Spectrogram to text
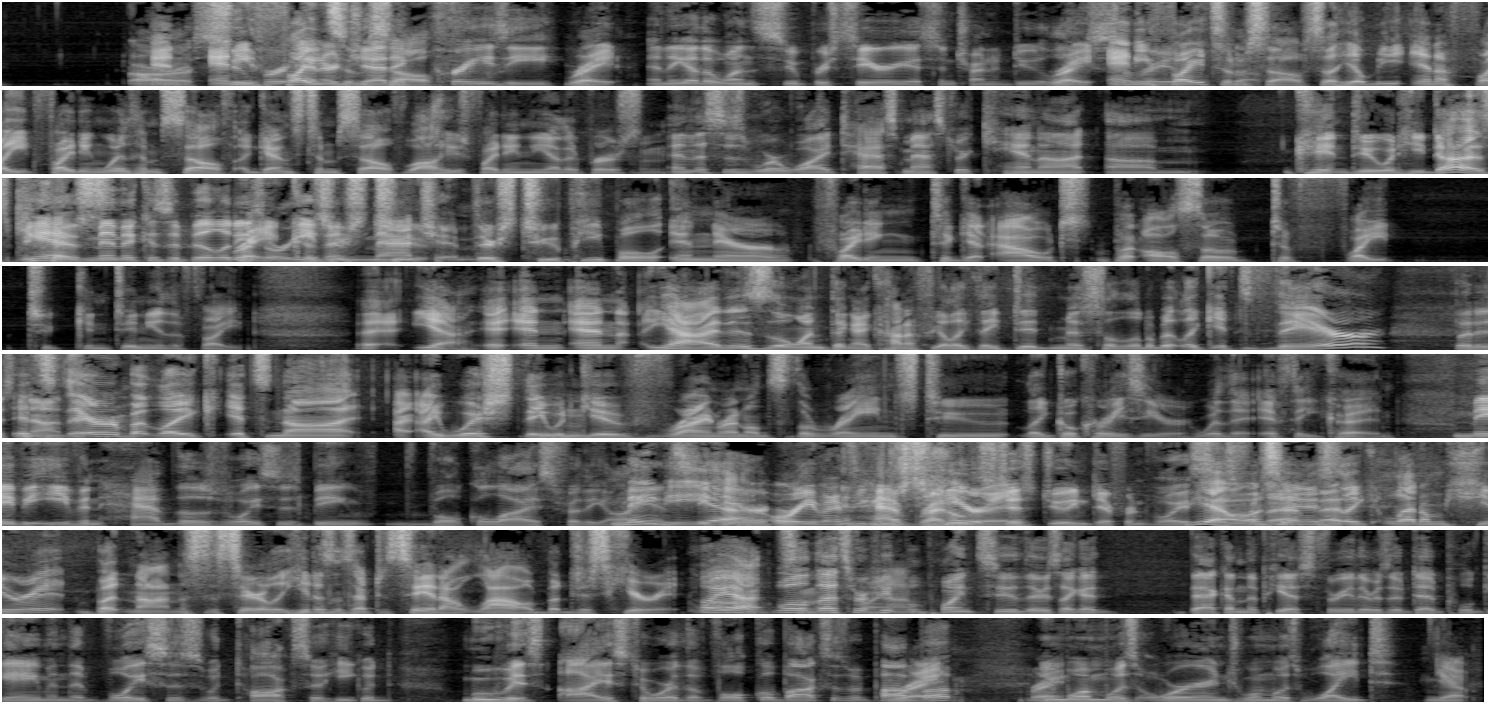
are And- super and he fights energetic, himself. crazy, right and the other one's super serious and trying to do like right and he fights stuff. himself so he'll be in a fight fighting with himself against himself while he's fighting the other person And this is where why Taskmaster cannot um can't do what he does can't because mimic his abilities right, or even match two, him. There's two people in there fighting to get out, but also to fight to continue the fight. Uh, yeah, and and yeah, it is the one thing I kind of feel like they did miss a little bit. Like it's there, but it's, it's, not there, but like it's not. I, I wish they would Mhm. give Ryan Reynolds the reins to like go crazier with it if they could. maybe even have those voices being vocalized for the audience Maybe to yeah, hear, or even if you have just Reynolds hear it. just doing different voices. yeah, what I'm saying is like let him hear it, but not necessarily. He doesn't have to say it out loud, but just hear it. Oh yeah, well that's where people on. point to. There's like a back on the PS3, there was a Deadpool game, and the voices would talk, so he could move his eyes to where the vocal boxes would pop Right, up. Right. And one was orange, one was white. Yep.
